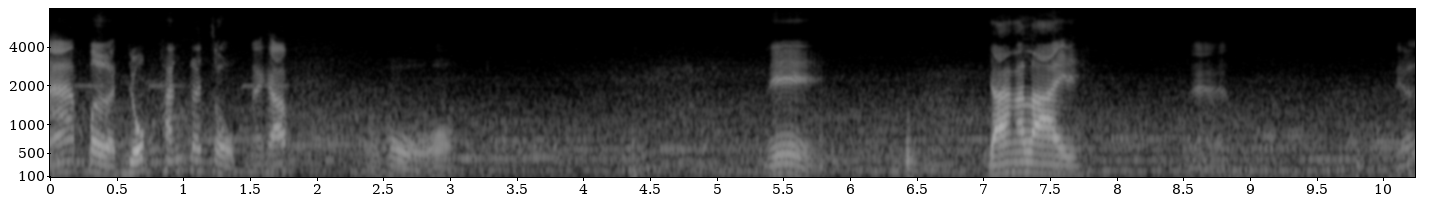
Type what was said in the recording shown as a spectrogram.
นะเปิดยกทั้งกระจกนะครับ โอ้โห นี่ ยางอะไรนะเนื้อ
